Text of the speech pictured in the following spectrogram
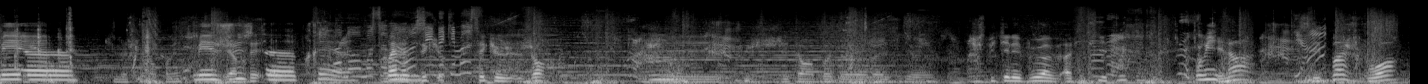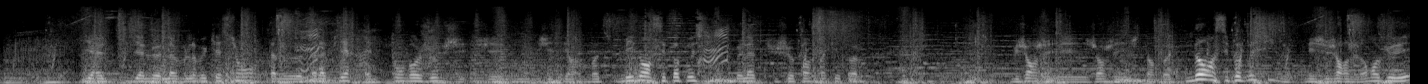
Mais euh, qui l'a chopé en premier. mais Et juste après- euh, après. euh, Ouais, c'est que, c'est que genre, j'ai- j'étais en mode, euh, vas-y, euh, j'expliquais les vœux à, à Fifi et tout. Oui. Et là, c'est pas, je vois, il y a, il y a le- la, la vocation, t'as le- t'as la pierre, elle tombe en jaune, j'étais en mode, mais non, c'est pas possible, mais là tu chopes un 5 étoiles. Mais genre, j'ai, genre j'ai- j'étais en mode, non, c'est pas possible, mais j'ai genre j'ai vraiment gueulé.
